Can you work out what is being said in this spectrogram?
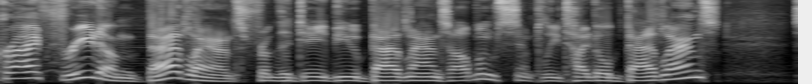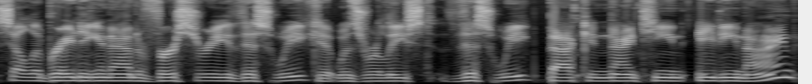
Cry Freedom Badlands from the debut Badlands album, simply titled Badlands, celebrating an anniversary this week. It was released this week back in 1989.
